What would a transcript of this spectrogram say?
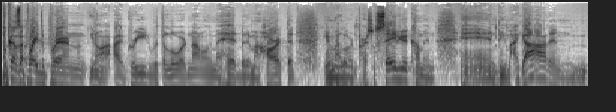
because I prayed the prayer and you know I agreed with the Lord not only in my head but in my heart that you're my Lord and personal Savior. Come in and be my God. And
